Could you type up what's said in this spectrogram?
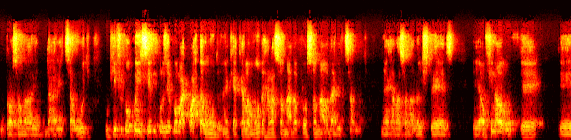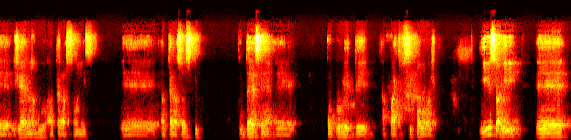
o profissional da área de saúde, o que ficou conhecido, inclusive, como a quarta onda, né, que é aquela onda relacionada ao profissional da área de saúde, né, relacionada ao estresse, é, ao final é, é, gerando alterações, é, alterações que pudessem é, comprometer a parte psicológica. E isso aí é,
